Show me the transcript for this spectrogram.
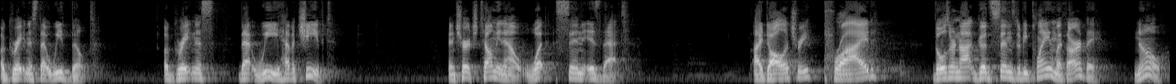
A greatness that we've built, a greatness that we have achieved. And, church, tell me now, what sin is that? Idolatry, pride. Those are not good sins to be playing with, are they? No.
